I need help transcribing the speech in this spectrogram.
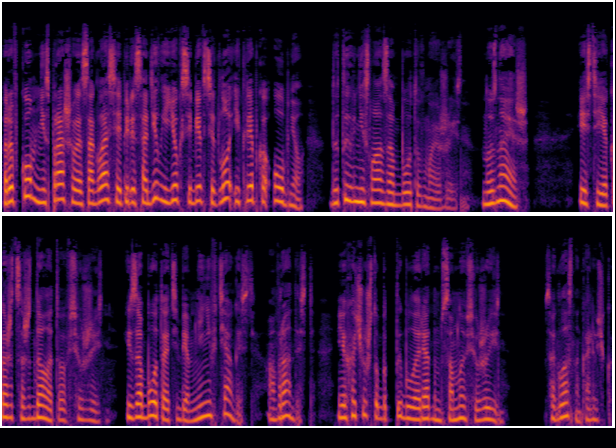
Рывком, не спрашивая согласия, пересадил ее к себе в седло и крепко обнял. «Да ты внесла заботу в мою жизнь. Но знаешь, Эсти, я, кажется, ждал этого всю жизнь. И забота о тебе мне не в тягость, а в радость. Я хочу, чтобы ты была рядом со мной всю жизнь. Согласна, колючка?»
